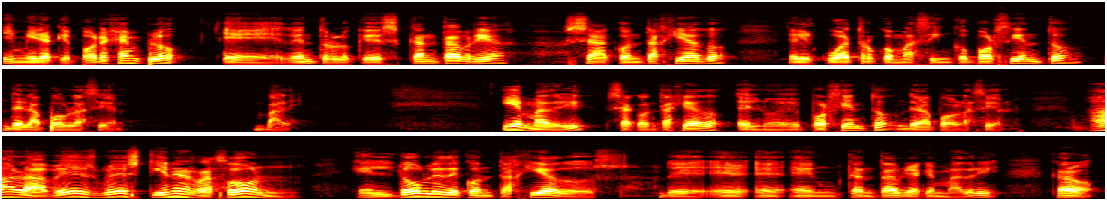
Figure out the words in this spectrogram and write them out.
Y mira que, por ejemplo, eh, dentro de lo que es Cantabria, se ha contagiado el 4,5% de la población. Vale. Y en Madrid se ha contagiado el 9% de la población. Ah, la ves, ves, tienes razón. El doble de contagiados de, en Cantabria que en Madrid. Claro,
